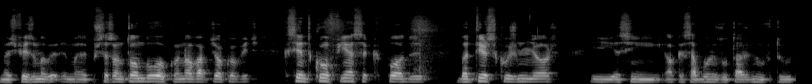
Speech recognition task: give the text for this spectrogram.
mas fez uma, uma prestação tão boa com Novak Djokovic que sente confiança que pode bater-se com os melhores e assim alcançar bons resultados no futuro.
